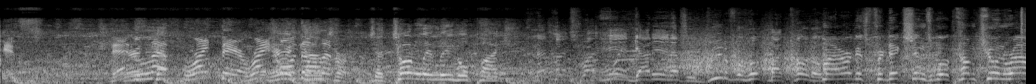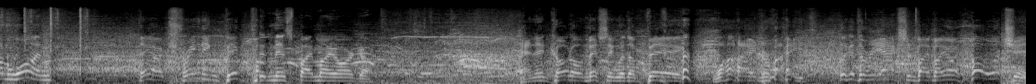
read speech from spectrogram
It's that Here left it right there, right Here on the comes. liver. It's a totally legal punch. And that nice right hand got in. That's a beautiful hook by Cotto. Mayorga's predictions will come true in round one. They are trading big punch missed by Mayorga. And then Cotto missing with a big, wide right. Look at the reaction by Mayorga. Oh, chin.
